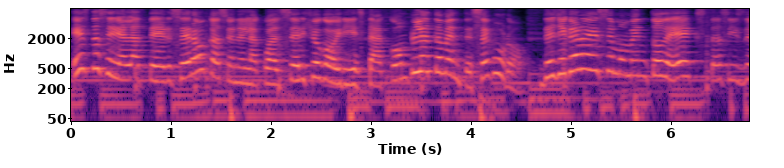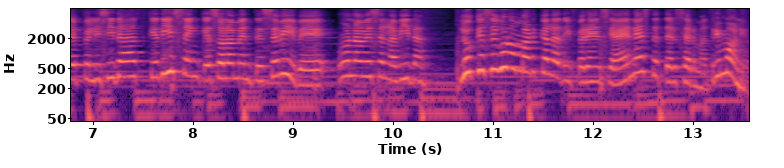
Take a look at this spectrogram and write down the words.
Esta sería la tercera ocasión en la cual Sergio Goyri está completamente seguro de llegar a ese momento de éxtasis, de felicidad que dicen que solamente se vive una vez en la vida. Lo que seguro marca la diferencia en este tercer matrimonio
